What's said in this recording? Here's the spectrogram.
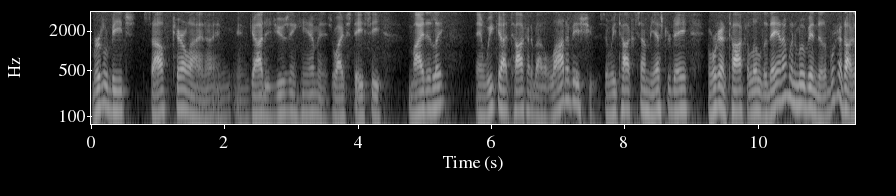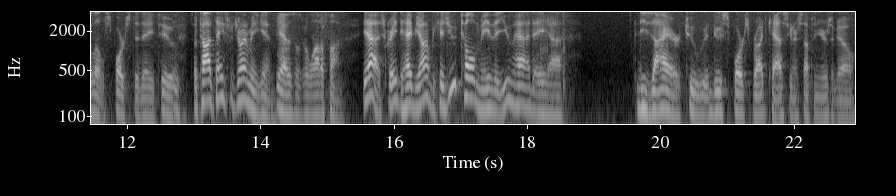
Myrtle Beach, South Carolina, and, and God is using him and his wife Stacy mightily. And we got talking about a lot of issues, and we talked some yesterday, and we're going to talk a little today. And I'm going to move into we're going to talk a little sports today too. Mm. So Todd, thanks for joining me again. Yeah, this was a lot of fun. Yeah, it's great to have you on because you told me that you had a uh, desire to do sports broadcasting or something years ago.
